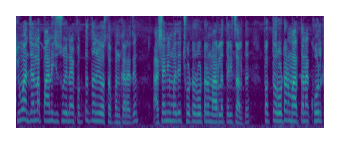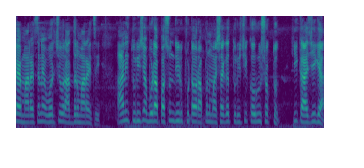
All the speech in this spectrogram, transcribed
किंवा ज्यांना पाण्याची सोय नाही फक्त तण व्यवस्थापन करायचं. अशानीमध्ये छोटं रोटर मारलं तरी चालतं. फक्त रोटर मारताना खोल काय मारायचं नाही वरचीवर आदर मारायचे. आणि तुरीच्या बुडापासून दीड फुटावर आपण मशागत तुरीची करू शकतो. ही काळजी घ्या.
